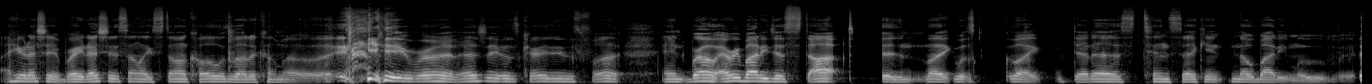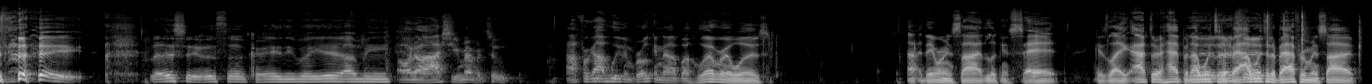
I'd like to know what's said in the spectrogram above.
I hear that shit break. That shit sound like Stone Cold was about to come out. Like, yeah, bro, that shit was crazy as fuck. And bro, everybody just stopped and like was like dead ass 10 second nobody moved. Like, that shit was so crazy. But yeah, I mean, Oh no, I actually remember too. I forgot who even broke it now, but whoever it was, uh, they were inside looking sad because like after it happened, I went to the ba- I went to the bathroom inside,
